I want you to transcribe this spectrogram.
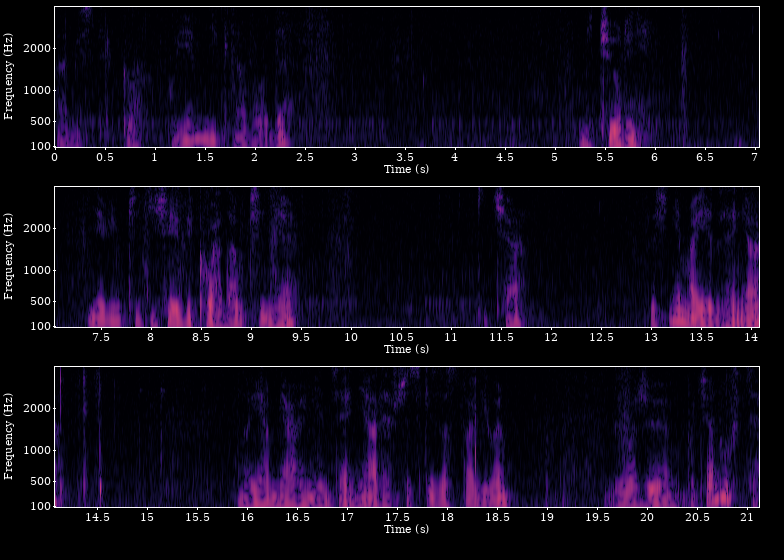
Tam jest tylko pojemnik na wodę. Michurin nie wiem, czy dzisiaj wykładał, czy nie. Kicia. Coś nie ma jedzenia. No ja miałem jedzenie, ale wszystkie zostawiłem. Wyłożyłem w bocianówce.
